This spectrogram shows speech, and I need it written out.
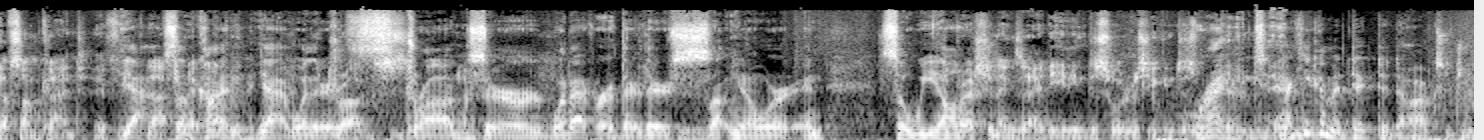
Of some kind. If yeah, not some kind, yeah, whether the it's drugs or whatever. There, there's mm-hmm. some, you know, we're and so we all Depression, anxiety, eating disorders, you can just Right. I think I'm addicted to oxygen.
